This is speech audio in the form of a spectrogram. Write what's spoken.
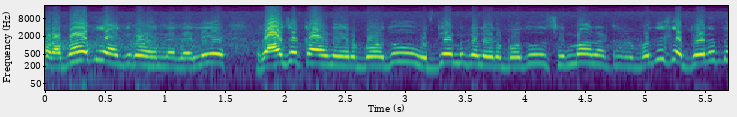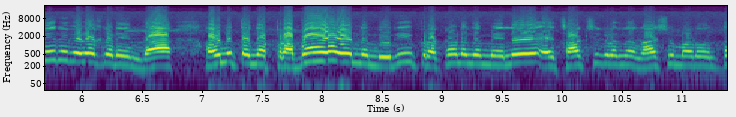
ಪ್ರಭಾವಿ ಆಗಿರೋ ಹಿನ್ನೆಲೆಯಲ್ಲಿ ರಾಜಕಾರಣಿ ಇರ್ಬೋದು ಉದ್ಯಮಿಗಳಿರ್ಬೋದು ಸಿನಿಮಾ ನಟರು ಇರ್ಬೋದು ಈಗ ಬೇರೆ ಬೇರೆ ಕಡೆಯಿಂದ ಅವನು ತನ್ನ ಪ್ರಭಾವವನ್ನು ಮೀರಿ ಪ್ರಕರಣದ ಮೇಲೆ ಸಾಕ್ಷಿಗಳನ್ನು ನಾಶ ಮಾಡುವಂಥ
